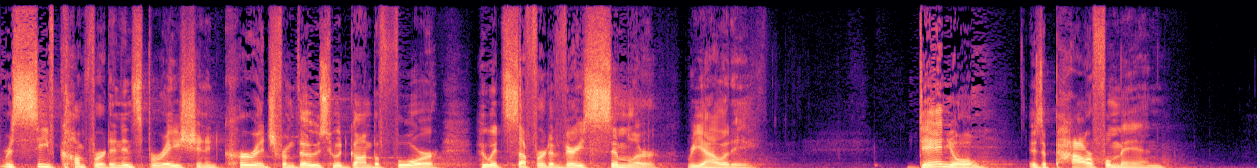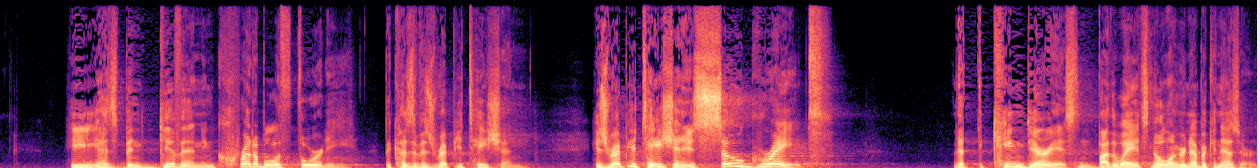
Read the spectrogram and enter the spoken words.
receive comfort and inspiration and courage from those who had gone before, who had suffered a very similar reality. Daniel is a powerful man. He has been given incredible authority because of his reputation. His reputation is so great that the King Darius, and by the way, it's no longer Nebuchadnezzar,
